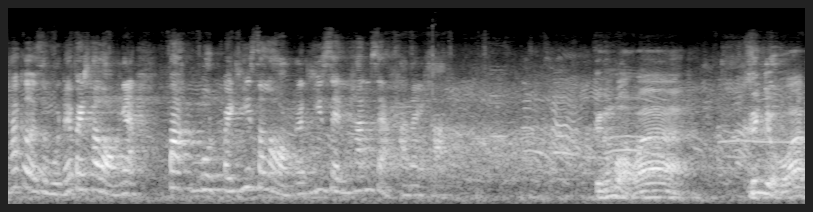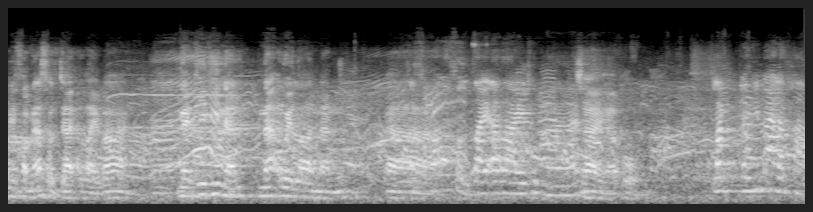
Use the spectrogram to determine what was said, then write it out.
ถ้าเกิดสมมติได้ไปฉลองเนี่ยปักหมุดไปที่ฉลองกันที่เซนทรัลสาขาไหนคะคือต้องบอกว่าขึ้นอยู่กับว่ามีความน่าสนใจอะไรบ้าง ในที่ที่นั้นณเวลานั้นอ่าแต่ว่าเราสนใจอะไรถูกไหมใช่ครับผม แล้วแล้วที่แม่ล่ะคะ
